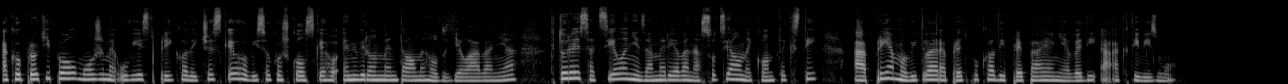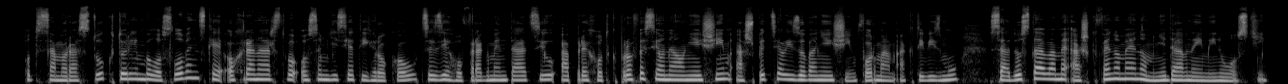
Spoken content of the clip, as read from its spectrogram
Ako protipol môžeme uviesť príklady českého vysokoškolského environmentálneho vzdelávania, ktoré sa cieľene zameriava na sociálne kontexty a priamo vytvára predpoklady prepájania vedy a aktivizmu. Od samorastu, ktorým bolo slovenské ochranárstvo 80. rokov cez jeho fragmentáciu a prechod k profesionálnejším a špecializovanejším formám aktivizmu, sa dostávame až k fenoménom nedávnej minulosti.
